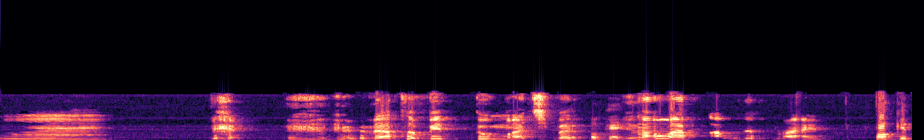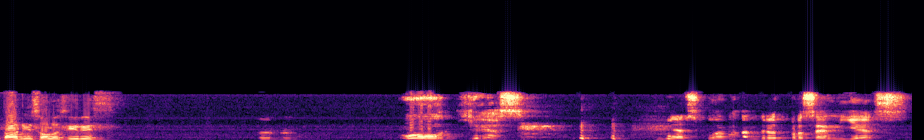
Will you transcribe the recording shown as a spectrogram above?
hmm. That's a bit too much but Okay. you know what? I wouldn't mind Toki Tony solo series. Oh yes, yes 100% yes.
